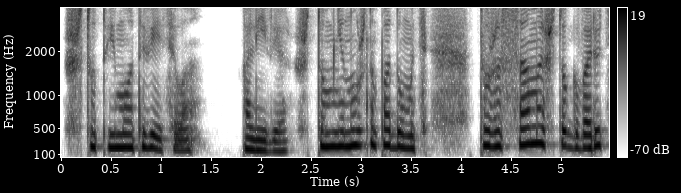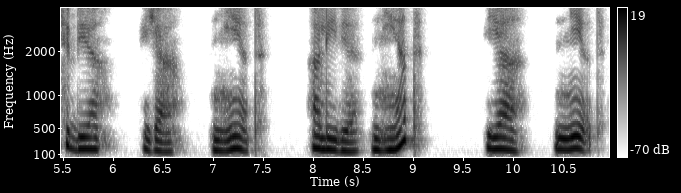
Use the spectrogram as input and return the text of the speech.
Что ты ему ответила? Оливия. Что мне нужно подумать? То же самое, что говорю тебе. Я. Нет. Оливия. Нет? Я. Нет.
